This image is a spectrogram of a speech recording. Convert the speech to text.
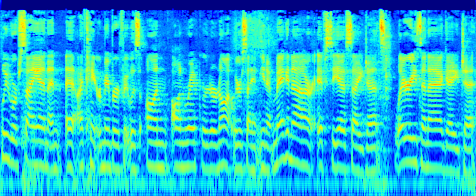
we were saying, and I can't remember if it was on on record or not. We were saying, you know, Meg and I are FCS agents. Larry's an ag agent.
